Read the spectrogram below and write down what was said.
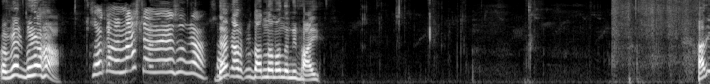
পেট ভরে হা। সকালে নাস্তা দেখ আর দাম দাম নি ভাই। আরে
